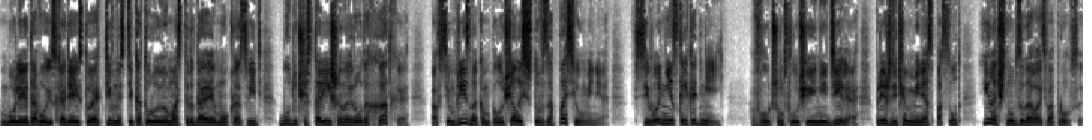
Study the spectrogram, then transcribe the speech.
Более того, исходя из той активности, которую мастер Даэ мог развить, будучи старейшиной рода Хатха, по всем признакам получалось, что в запасе у меня всего несколько дней — в лучшем случае неделя, прежде чем меня спасут и начнут задавать вопросы.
